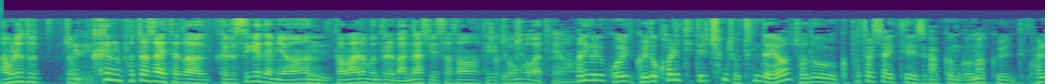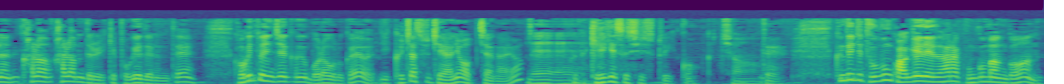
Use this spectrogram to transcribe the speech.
아무래도 좀 큰 포털 사이트에서 글을 쓰게 되면 음. 더 많은 분들을 만날 수 있어서 되게 그렇죠. 좋은 것 같아요. 아니 그리고 글, 글도 퀄리티들이 참 좋던데요. 저도 그 포털 사이트에서 가끔 그 음악 글 관련 칼럼, 칼럼들을 이렇게 보게 되는데 거긴 또 이제 그 뭐라 그럴까요? 이 글자 수 제한이 없잖아요. 네. 길게 쓰실 수도 있고. 그렇죠. 네. 근데 이제 두 분 관계에 대해서 하나 궁금한 건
